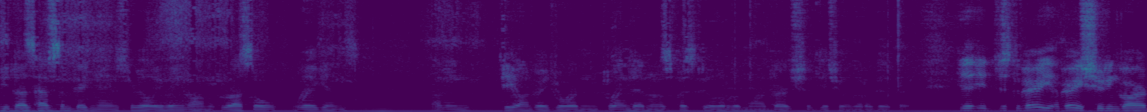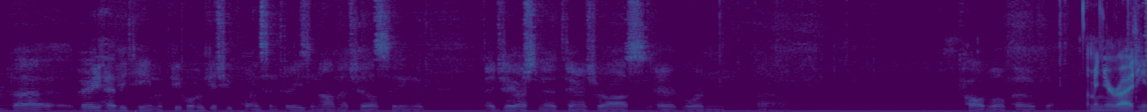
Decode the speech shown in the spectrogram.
he does have some big names to really lean on with Russell, Wiggins. I mean, DeAndre Jordan, Dewayne Dedmon was supposed to do a little bit more. Dirk should get you a little bit, but it, it just a very a very shooting guard, uh, very heavy team of people who get you points and threes and not much else. Sitting with uh, J.R. Smith, Terrence Ross, Eric Gordon, uh, Caldwell Pope. Uh, I mean, you're right. He,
